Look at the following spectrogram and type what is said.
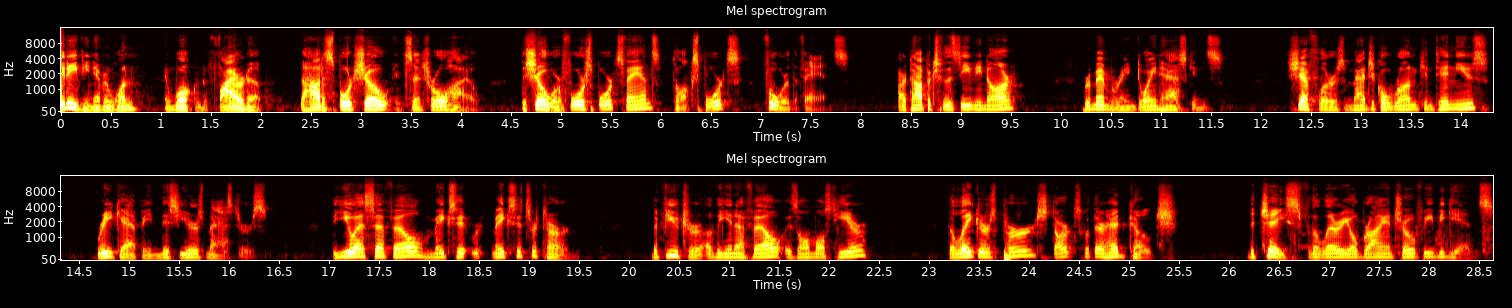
Good evening, everyone, and welcome to Fired Up, the hottest sports show in Central Ohio. The show where four sports fans talk sports for the fans. Our topics for this evening are remembering Dwayne Haskins, Scheffler's magical run continues, recapping this year's Masters. The USFL makes it makes its return. The future of the NFL is almost here. The Lakers purge starts with their head coach. The chase for the Larry O'Brien trophy begins.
